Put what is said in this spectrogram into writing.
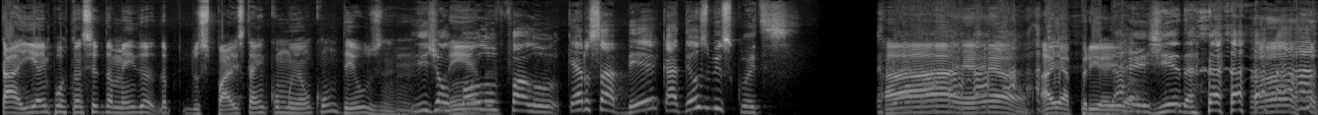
Tá aí a importância também da- da- dos pais estar em comunhão com Deus, né? Hum. E João Lendo. Paulo falou: Quero saber, cadê os biscoitos? Ah, é. Aí a Pri aí, Da ó. Regina. Ah,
